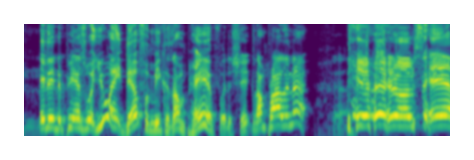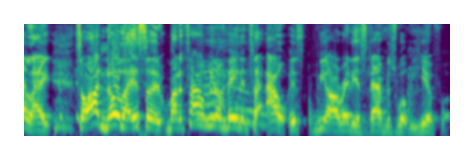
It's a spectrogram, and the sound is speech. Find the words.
Mm-hmm. And it depends what you ain't there for me because I'm paying for the shit because I'm probably not. you know what I'm saying? Like, so I know like it's a by the time we done made it to out, it's we already established what we here for.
